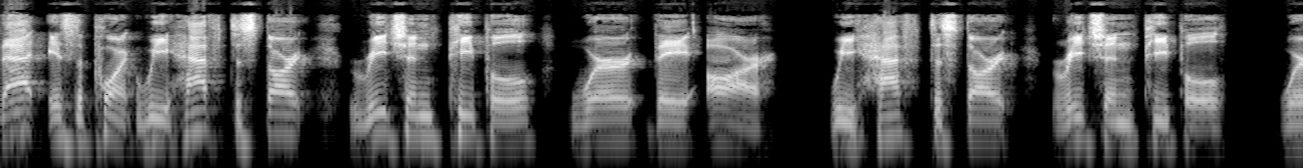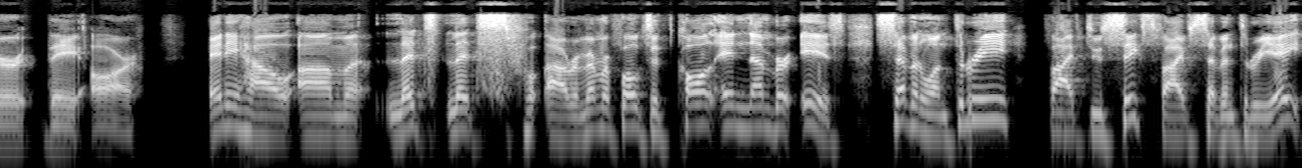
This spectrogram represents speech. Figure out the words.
that is the point. We have to start reaching people where they are. We have to start reaching people where they are. Anyhow, um, let's let's uh, remember, folks. The call in number is 713 526 5738.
